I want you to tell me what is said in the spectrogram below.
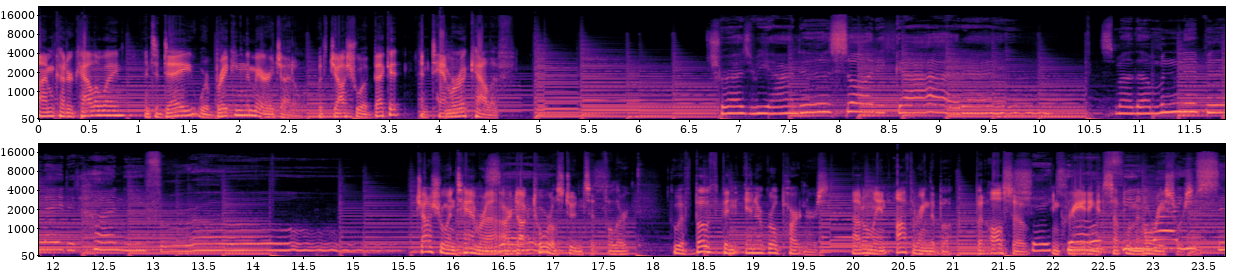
I'm Kutter Callaway, and today we're breaking the marriage idol with Joshua Beckett and Tamara Califf. Trudge behind a sordid garden. Smell manipulated honey from. Joshua and Tamara are doctoral students at Fuller who have both been integral partners, not only in authoring the book, but also in creating its supplemental resources.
